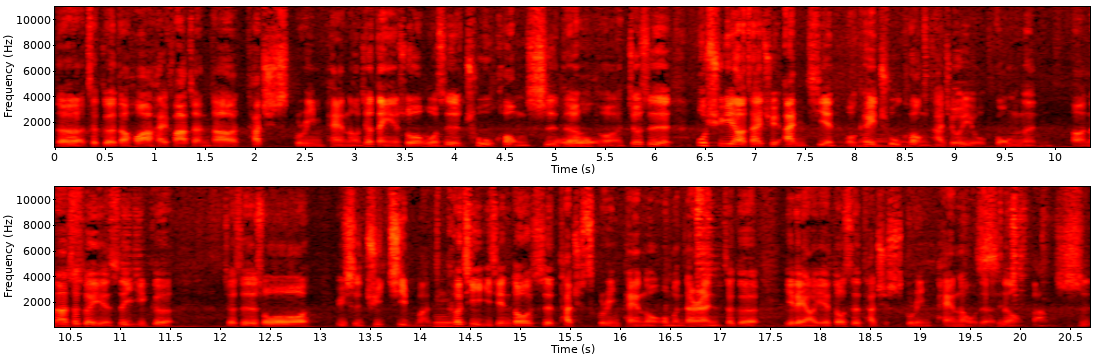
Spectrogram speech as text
的这个的话，还发展到 Touch Screen Panel，就等于说我是触控式的，哦，就是不需要再去按键，我可以触控，它就有功能。啊。那这个也是一个，就是说与时俱进嘛，科技已经都是 Touch Screen Panel，我们当然这个医疗也都是 Touch Screen Panel 的这种方式。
